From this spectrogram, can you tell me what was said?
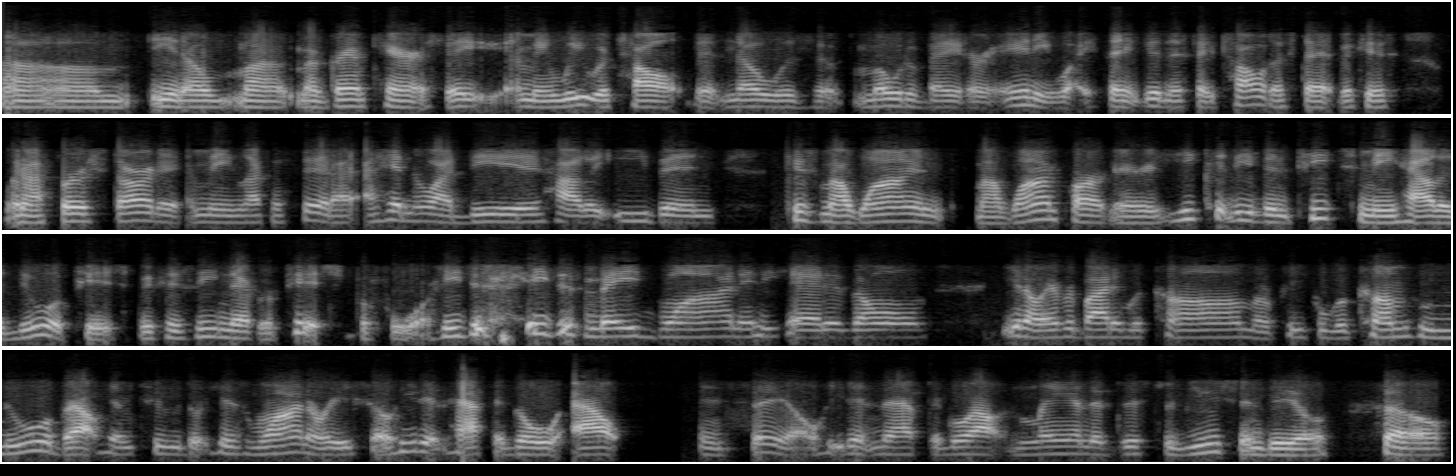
um you know my my grandparents they i mean we were taught that no was a motivator anyway. Thank goodness they taught us that because when i first started i mean like i said i, I had no idea how to even because my wine my wine partner he couldn't even teach me how to do a pitch because he never pitched before. He just he just made wine and he had his own you know everybody would come or people would come who knew about him to his winery. So he didn't have to go out and sell. He didn't have to go out and land a distribution deal. So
